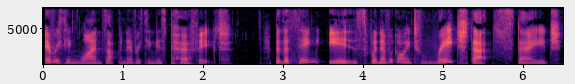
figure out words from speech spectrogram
everything lines up and everything is perfect. But the thing is, we're never going to reach that stage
